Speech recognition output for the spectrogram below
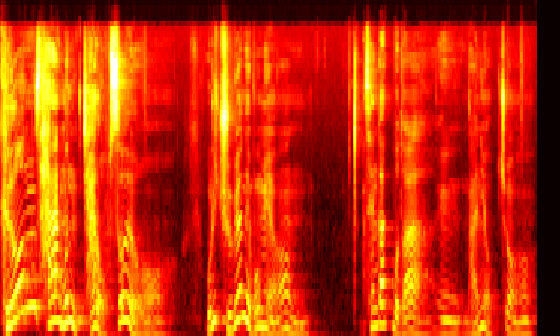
그런 사람은 잘 없어요. 우리 주변에 보면 생각보다 예, 많이 없죠.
